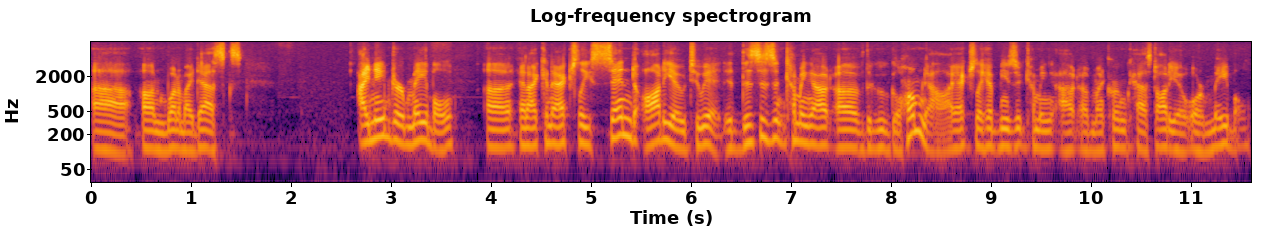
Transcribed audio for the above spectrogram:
uh, on one of my desks. I named her Mabel, uh, and I can actually send audio to it. it. This isn't coming out of the Google Home now. I actually have music coming out of my Chromecast Audio or Mabel.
